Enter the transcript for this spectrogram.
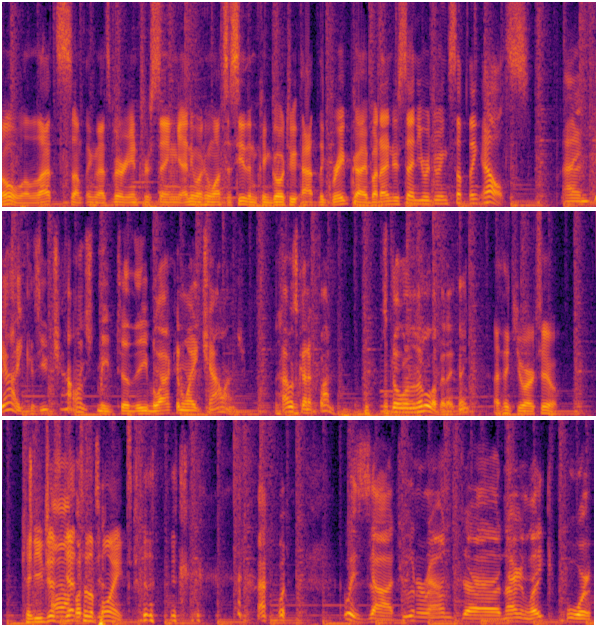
Oh, well, that's something that's very interesting. Anyone who wants to see them can go to at the Grape Guy, but I understand you were doing something else. And yeah, because you challenged me to the black and white challenge. That was kind of fun. Still in the middle of it, I think. I think you are too. Can you just Uh, get to the but- point? Was uh, touring around uh, Niagara Lake for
